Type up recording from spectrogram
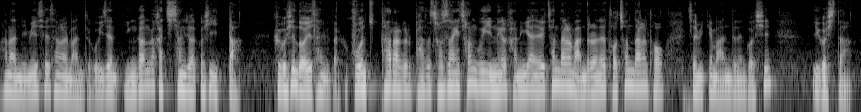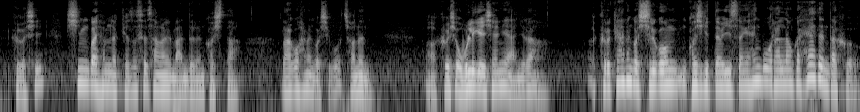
하나님이 세상을 만들고 이제 인간과 같이 창조할 것이 있다. 그것이 너의 삶이다. 그 구원 타락을 봐서 저 세상에 천국이 있는 걸 가는 게 아니라 천당을 만들어내 더 천당을 더 재밌게 만드는 것이 이것이다. 그것이 신과 협력해서 세상을 만드는 것이다. 라고 하는 것이고 저는 어, 그것이 오블리게이션이 아니라 그렇게 하는 것이 즐거운 것이기 때문에 이 세상에 행복을 하려면 해야 된다. 그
